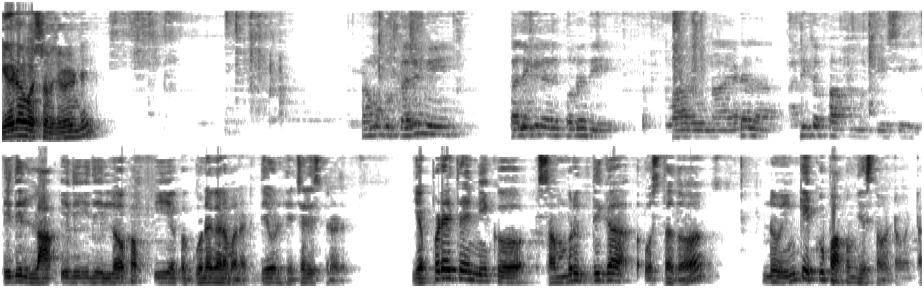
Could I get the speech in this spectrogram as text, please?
ఏడవ వర్షం చూడండి. కలిమి కలిగినది కొలది వారు నా ఎడల అధిక పాపము చేసి ఇది లా ఇది ఇది లోక ఈ యొక్క గుణగణం అన్నట్టు దేవుడు హెచ్చరిస్తున్నాడు. ఎప్పుడైతే నీకు సమృద్ధిగా వస్తుందో నువ్వు ఇంకెక్కువ పాపం చేస్తా అంటావంట.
